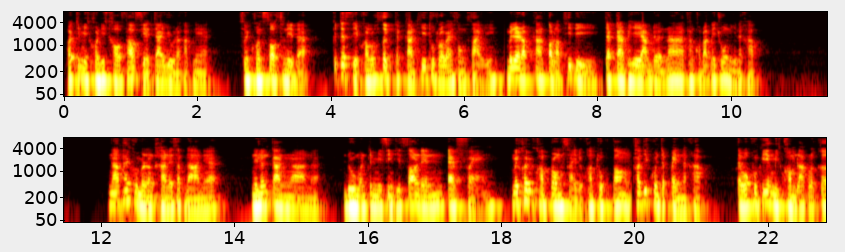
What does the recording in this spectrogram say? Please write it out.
เพราะจะมีคนที่เขาเศร้าเสียใจอยู่นะครับเนี่ย ส่วนคนโสดสนิทอะ ก็จะเสียความรู้สึกจากการที่ถูกระแวงสงสัย ไม่ได้รับการตอบรับที่ดี จากการพยายามเดินหน้าทางความรักในช่วงนี้นะครับ หน้าไพ่คนบนอังคาในสัปดาห์เนี้ยในเรื่องการงานน่ะ ดูมันจะมีสิ่งที่ซ่อนเร้นแอบแฝง ไม่ค่อยมีความโปร่งใสหรือความถูกต้องเท่าที่ควรจะเป็นนะครับ แต่ว่าคุณก็ยังมีความรักแล้วก็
